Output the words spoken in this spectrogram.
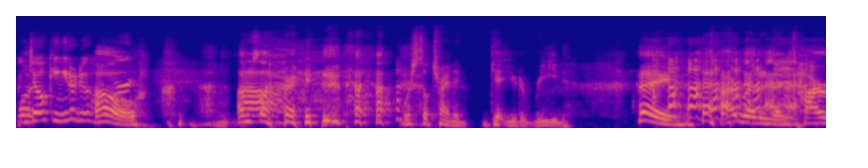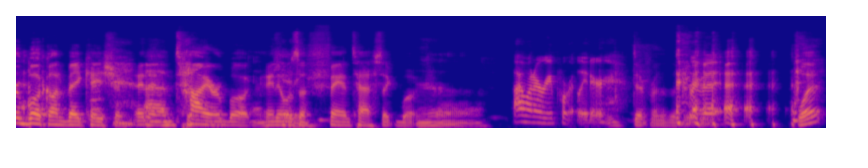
I'm What? joking. You don't do homework. Oh. I'm Ah. sorry. We're still trying to get you to read. hey, I read an entire book on vacation, an I'm entire kidding. book, I'm and it was a fantastic book. I want to report later. Different than Prove the it. what?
